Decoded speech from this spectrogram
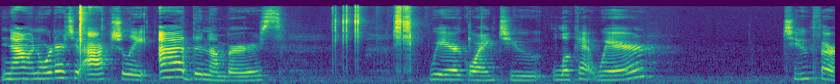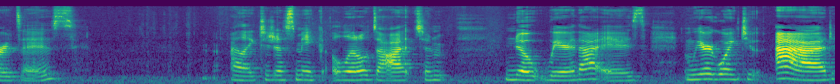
Now in order to actually add the numbers, we are going to look at where 2 thirds is. I like to just make a little dot to note where that is. And we are going to add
